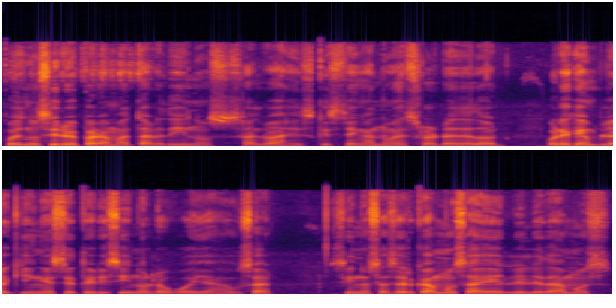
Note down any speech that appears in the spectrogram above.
pues nos sirve para matar dinos salvajes que estén a nuestro alrededor. Por ejemplo, aquí en este tericino lo voy a usar. Si nos acercamos a él y le damos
